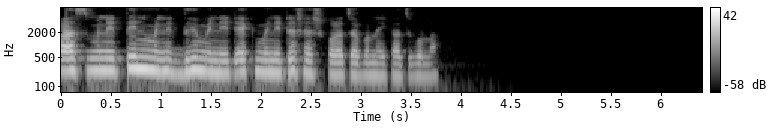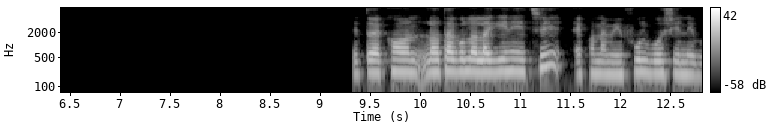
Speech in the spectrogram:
পাঁচ মিনিট, তিন মিনিট, দুই মিনিট, এক মিনিটে শেষ করা যাবে না এই কাজগুলা। এই তো এখন লতাগুলো লাগিয়ে নিয়েছি। এখন আমি ফুল বসিয়ে নেব।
